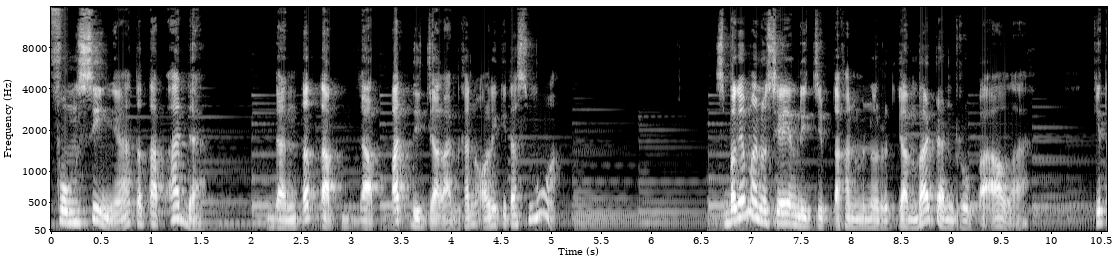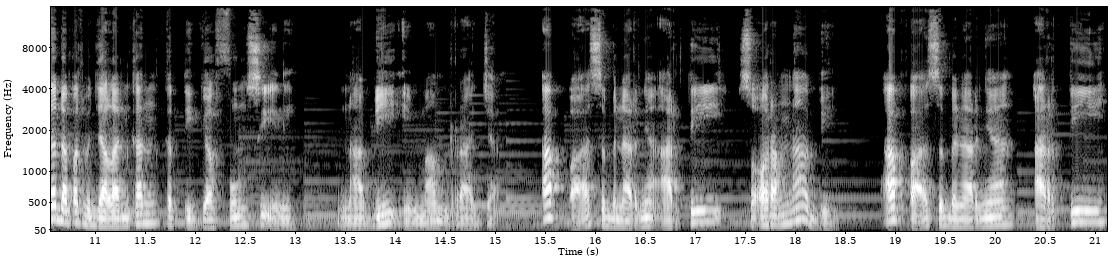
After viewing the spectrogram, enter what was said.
fungsinya tetap ada dan tetap dapat dijalankan oleh kita semua. Sebagai manusia yang diciptakan menurut gambar dan rupa Allah, kita dapat menjalankan ketiga fungsi ini: nabi, imam, raja. Apa sebenarnya arti seorang nabi? Apa sebenarnya arti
